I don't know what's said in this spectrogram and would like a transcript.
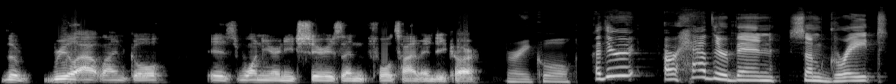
the real outline goal is one year in each series and full time IndyCar. Very cool. Are there or have there been some great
